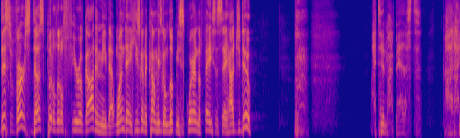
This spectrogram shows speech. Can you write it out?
this verse does put a little fear of God in me that one day he's going to come, he's going to look me square in the face and say, "How'd you do?" I did my best. God, I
